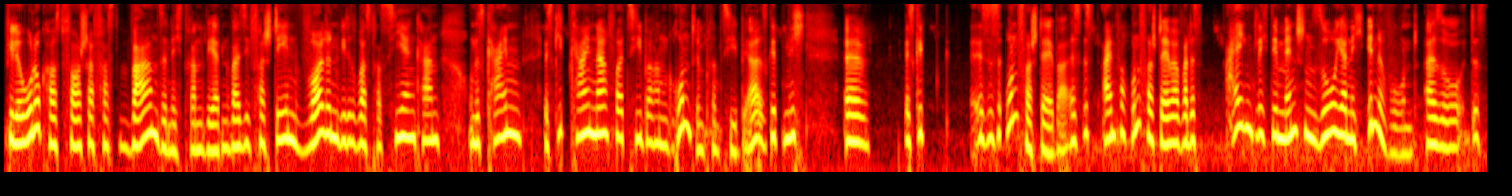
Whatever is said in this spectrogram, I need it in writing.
viele Holocaust-Forscher fast wahnsinnig dran werden, weil sie verstehen wollen, wie sowas passieren kann. Und es kein, es gibt keinen nachvollziehbaren Grund im Prinzip. Ja, es gibt nicht, äh, es gibt es ist unvorstellbar. Es ist einfach unvorstellbar, weil es eigentlich dem Menschen so ja nicht innewohnt. Also das,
